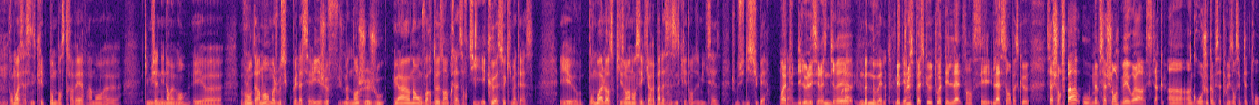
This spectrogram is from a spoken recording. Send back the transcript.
Mm. Pour moi, Assassin's Creed tombe dans ce travers vraiment euh, qui me gêne énormément. Et euh, volontairement, moi, je me suis coupé de la série. Je, maintenant, je joue un an voire deux ans après la sortie et que à ceux qui m'intéressent. Et euh, pour moi, lorsqu'ils ont annoncé qu'il n'y aurait pas d'Assassin's Creed en 2016, je me suis dit super. Ouais, Enfin, tu te dis le laisser Une- respirer. voilà, une bonne nouvelle. Mais plus parce que toi, es la... enfin, c'est lassant parce que ça change pas, ou même ça change, mais voilà, c'est-à-dire qu'un un gros jeu comme ça tous les ans, c'est peut-être trop.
